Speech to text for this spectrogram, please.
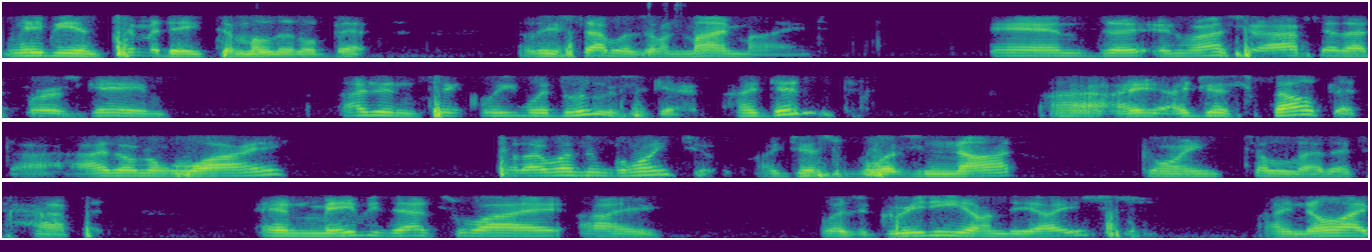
maybe intimidate them a little bit. At least that was on my mind. And uh, in Russia, after that first game, I didn't think we would lose again. I didn't. I I just felt it. Uh, I don't know why, but I wasn't going to. I just was not going to let it happen. And maybe that's why I was greedy on the ice. I know I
